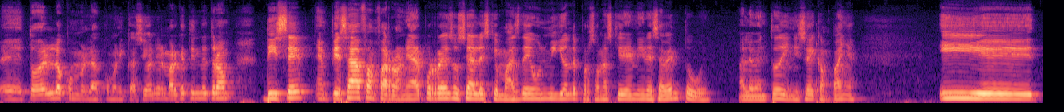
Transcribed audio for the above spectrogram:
eh, como la comunicación y el marketing de Trump dice empieza a fanfarronear por redes sociales que más de un millón de personas quieren ir a ese evento güey al evento de inicio de campaña y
